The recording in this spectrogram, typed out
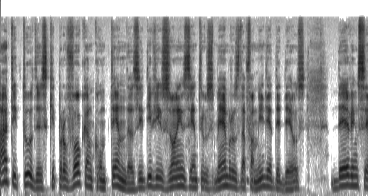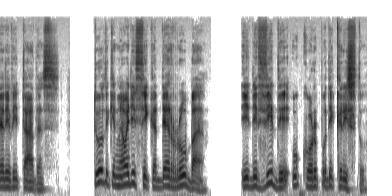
atitudes que provocam contendas e divisões entre os membros da família de Deus devem ser evitadas. Tudo que não edifica derruba e divide o corpo de Cristo.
